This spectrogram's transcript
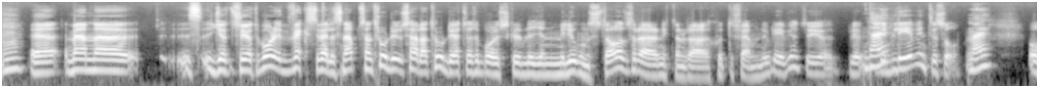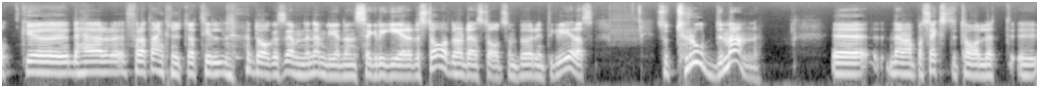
Mm. Men så Göteborg växte väldigt snabbt. Sen trodde, så alla trodde att Göteborg skulle bli en miljonstad sådär 1975. Det blev ju inte, blev, det blev inte så. Nej. Och eh, det här för att anknyta till dagens ämne, nämligen den segregerade staden och den stad som bör integreras. Så trodde man eh, när man på 60-talet eh,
